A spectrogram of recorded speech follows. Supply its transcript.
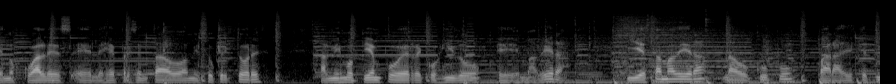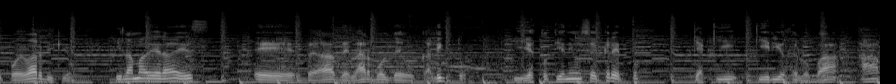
en los cuales eh, les he presentado a mis suscriptores, al mismo tiempo he recogido eh, madera y esta madera la ocupo para este tipo de barbecue y la madera es ¿verdad? del árbol de eucalipto y esto tiene un secreto que aquí Kirio se los va a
